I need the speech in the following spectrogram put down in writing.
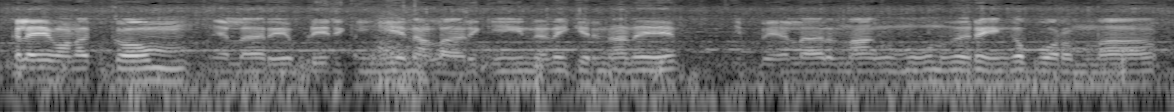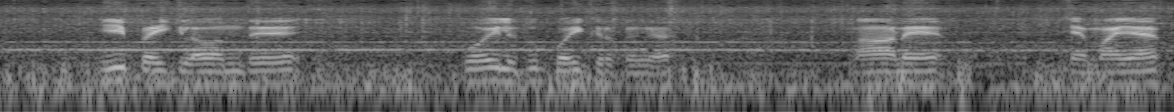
மக்களே வணக்கம். எல்லாரும் எப்படி இருக்கீங்க? நல்லா இருக்கீங்கன்னு நினைக்கிறேன் நான். இப்போ எல்லோரும் நாங்கள் மூணு பேரும் எங்கே போகிறோம்னா இ e பைக்கில் வந்து கோயிலுக்கு போய்க்கிருக்குங்க. நான் என் மையன்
